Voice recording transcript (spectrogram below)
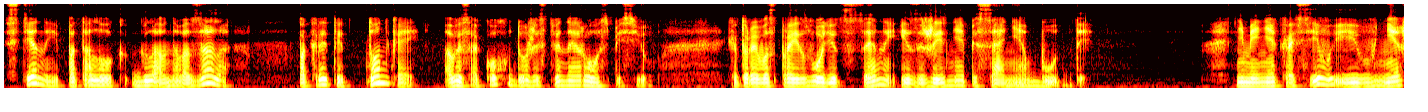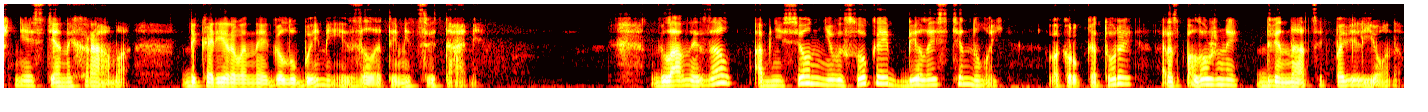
Стены и потолок главного зала покрыты тонкой, высокохудожественной росписью, которая воспроизводит сцены из жизнеописания Будды. Не менее красивые и внешние стены храма, декорированные голубыми и золотыми цветами. Главный зал обнесен невысокой белой стеной, вокруг которой расположены 12 павильонов.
